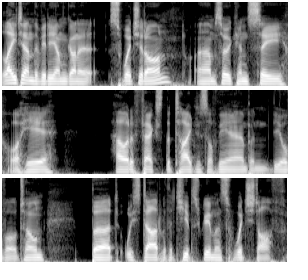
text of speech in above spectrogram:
Later in the video I'm gonna switch it on um, so you can see or hear how it affects the tightness of the amp and the overall tone but we start with the tube screamer switched off.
